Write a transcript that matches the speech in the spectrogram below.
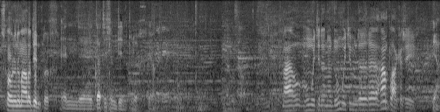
is gewoon een normale dinplug. En eh, dat is een DIN-plug, ja. Maar hoe, hoe moet je dat nou doen? Moet je hem er eh, aanplakken, zie ik. Ja,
